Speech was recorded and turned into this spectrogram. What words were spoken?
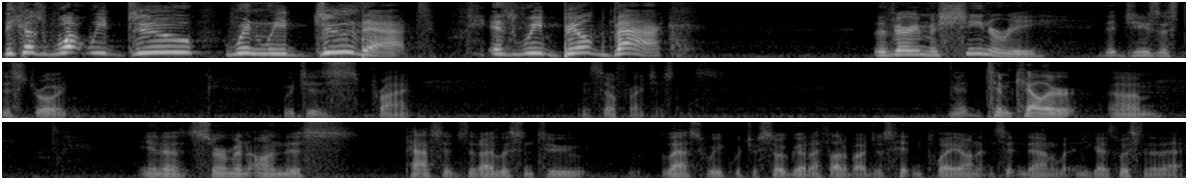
Because what we do when we do that is we build back the very machinery that Jesus destroyed, which is pride and self righteousness. Tim Keller, um, in a sermon on this passage that I listened to last week, which was so good, I thought about just hitting play on it and sitting down and letting you guys listen to that.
